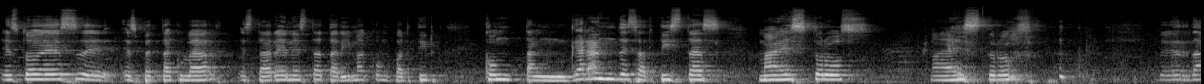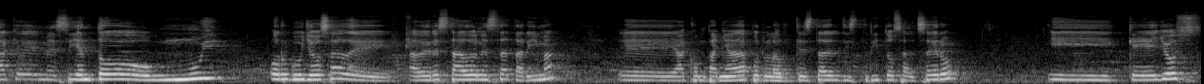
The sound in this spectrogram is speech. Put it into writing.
Esto es eh, espectacular estar en esta tarima, compartir con tan grandes artistas, maestros, maestros. De verdad que me siento muy orgullosa de haber estado en esta tarima, eh, acompañada por la Orquesta del Distrito Salcero y que ellos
